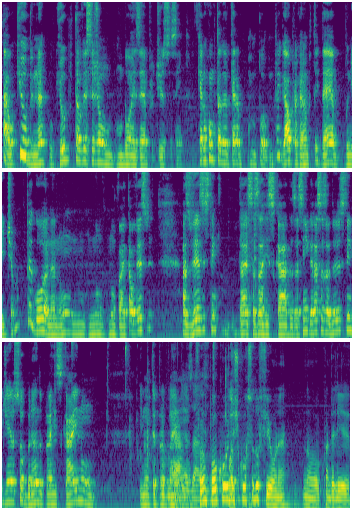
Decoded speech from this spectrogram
Ah, o Cube, né? O Cube talvez seja um, um bom exemplo disso, assim. Que era um computador que era pô, legal pra caramba, tem ideia bonitinha, mas pegou, né? Não, não, não vai. Talvez, às vezes, tem que dar essas arriscadas, assim. graças a Deus eles têm dinheiro sobrando para arriscar e não, e não ter problema. É, Foi um pouco pô, o discurso do Phil, né? No, quando ele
